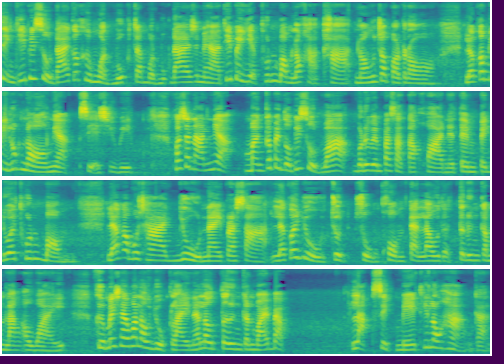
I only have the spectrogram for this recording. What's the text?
สิ่งที่พิสูจน์ได้ก็คือหมวดบุ๊กจำหมวดบุ๊กได้ใช่ไหมคะที่ไปเหยียบทุ่นบอมแล้วขาขาดน้องจปรแล้วก็มีลูกน้องเนี่ยเสียชีวิต เพราะฉะนั้นเนี่ยมันก็เป็นตัวพิสูจน์ว่าบริเวณปราสาทตาควายเนี่ยเต็มไปด้วยทุ่นบอม แล้วกัมพูชาอยู่ในปราสาทแล้วก็อยู่จุดสูงคม แต่เราตรึงกำลังเอาไว้ คือไม่ใช่ว่าเราอยู่ไกลนะเราตรึงกันไว้แบบหลักสิบเมตรที่เราห่างกัน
